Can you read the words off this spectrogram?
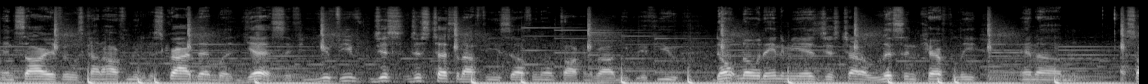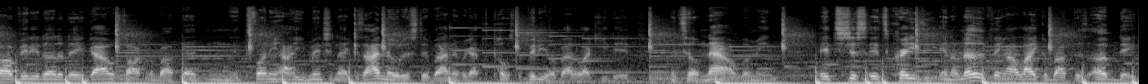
And sorry if it was kind of hard for me to describe that, but yes, if you if you just just test it out for yourself, you know what I'm talking about. If you don't know what the enemy is, just try to listen carefully. And um, I saw a video the other day, a guy was talking about that, and it's funny how he mentioned that because I noticed it, but I never got to post a video about it like he did until now. But I mean, it's just it's crazy. And another thing I like about this update,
